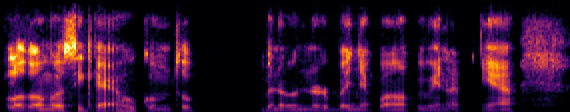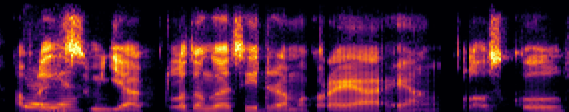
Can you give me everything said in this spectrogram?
Lo tau gak sih kayak hukum tuh bener-bener banyak banget peminatnya. Iya, Apalagi yeah, yeah. semenjak lo tau gak sih drama Korea yang Law School?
